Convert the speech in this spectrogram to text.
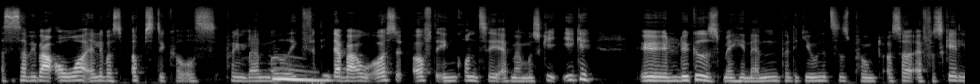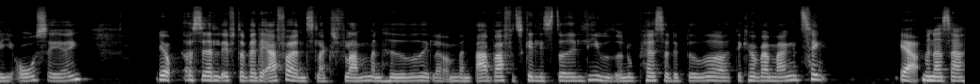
altså så er vi bare over alle vores obstacles på en eller anden måde, mm. ikke? fordi der var jo også ofte en grund til, at man måske ikke øh, lykkedes med hinanden på det givende tidspunkt, og så af forskellige årsager, ikke? Jo. Og så efter, hvad det er for en slags flamme, man havde, eller om man bare var forskellige steder i livet, og nu passer det bedre. Det kan jo være mange ting. Ja. Men altså,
